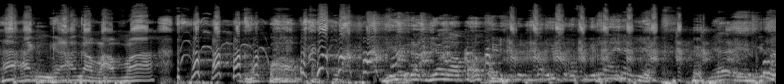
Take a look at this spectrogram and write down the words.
enggak, enggak apa-apa. Dia bilang dia nggak apa-apa. Dia bilang copyright. Iya. Dia gitu.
